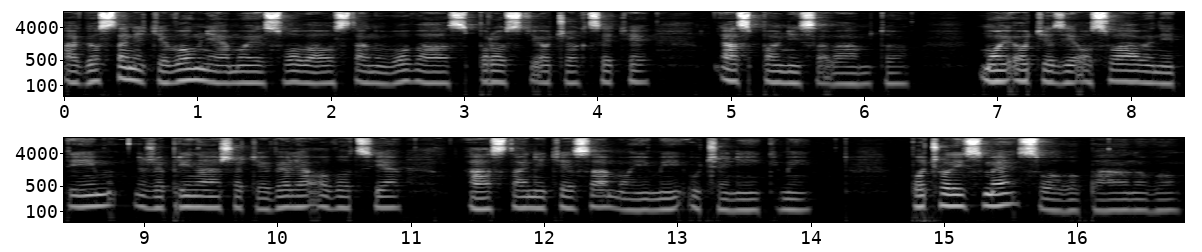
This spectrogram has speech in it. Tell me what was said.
Ak ostanete vo mne a moje slova ostanú vo vás, proste o čo chcete, a splní sa vám to. Môj otec je oslávený tým, že prinášate veľa ovocia a stanete sa mojimi učeníkmi. Počuli sme slovo pánovo.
